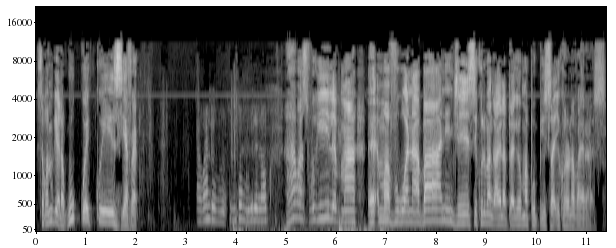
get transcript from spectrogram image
sakwamukela kukwekwezi fm akwanto simsavukile nokho hawa sivukile ma eh, mavukwana bani nje sikhuluma ngayo lapha-ke umabhubhisa i-coronavirus?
